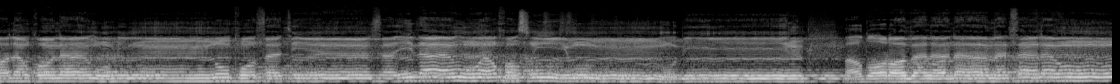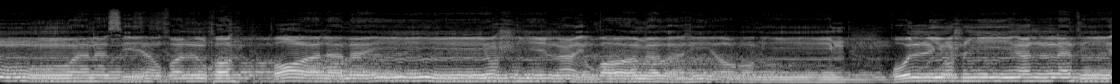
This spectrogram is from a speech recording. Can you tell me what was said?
خلقناه من نطفة فإذا هو خصيم مبين فضرب لنا مثلا ونسي خلقه قال من يحيي العظام وهي رميم قل يحييها الذي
